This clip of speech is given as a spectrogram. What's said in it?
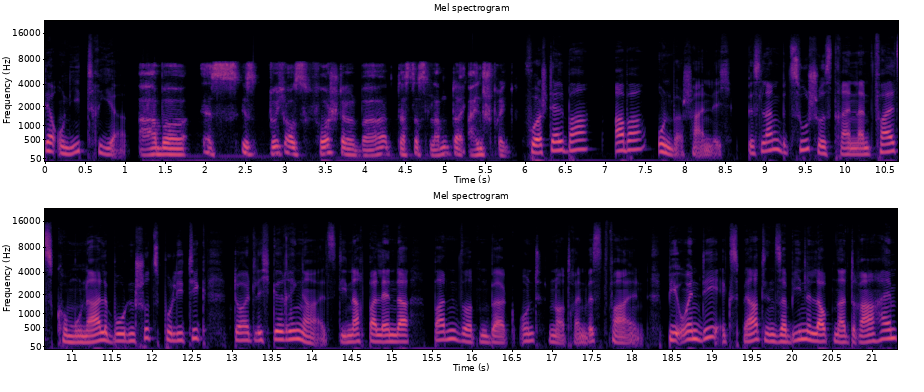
der Uni Trier. Aber es ist durchaus vorstellbar, dass das Land da einspringt. Vorstellbar, aber unwahrscheinlich. Bislang bezuschusst Rheinland-Pfalz kommunale Bodenschutzpolitik deutlich geringer als die Nachbarländer Baden-Württemberg und Nordrhein-Westfalen. BUND-Expertin Sabine Laubner-Draheim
